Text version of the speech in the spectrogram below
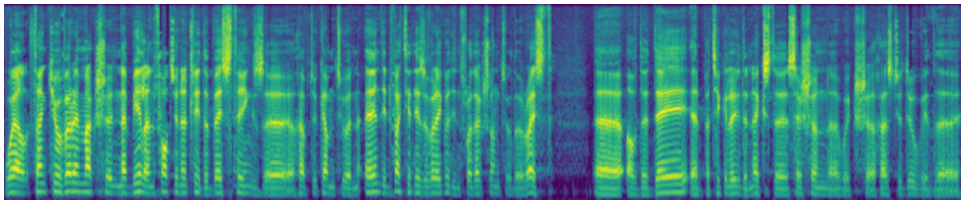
Well, thank you very much, uh, Nabil. Unfortunately, the best things uh, have to come to an end. In fact, it is a very good introduction to the rest uh, of the day, and particularly the next uh, session, uh, which uh, has to do with the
